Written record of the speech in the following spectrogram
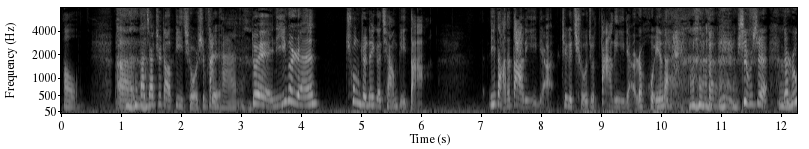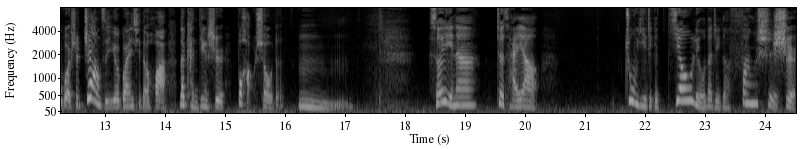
哦，呃，大家知道壁球是不是？反弹，对你一个人冲着那个墙壁打，你打的大力一点儿，这个球就大力一点的回来，是不是？那如果是这样子一个关系的话，那肯定是不好受的。嗯，所以呢，这才要注意这个交流的这个方式是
